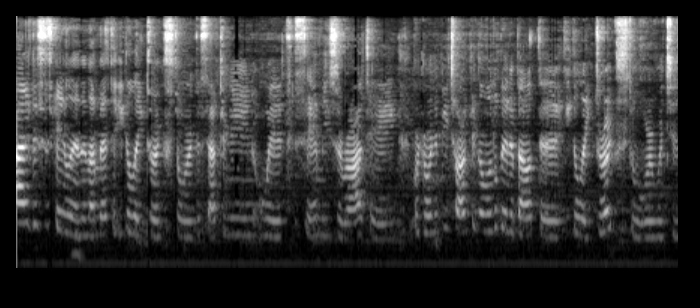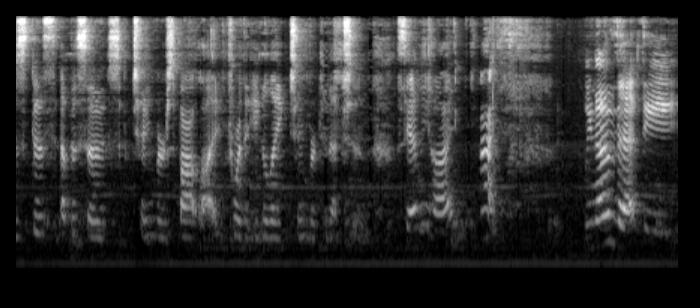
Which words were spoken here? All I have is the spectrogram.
Hi, this is Galen, and I'm at the Eagle Lake Drugstore this afternoon with Sammi Zarate. We're going to be talking a little bit about the Eagle Lake Drugstore, which is this episode's Chamber Spotlight for the Eagle Lake Chamber Connection. Sammi, hi. Hi. We know that the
